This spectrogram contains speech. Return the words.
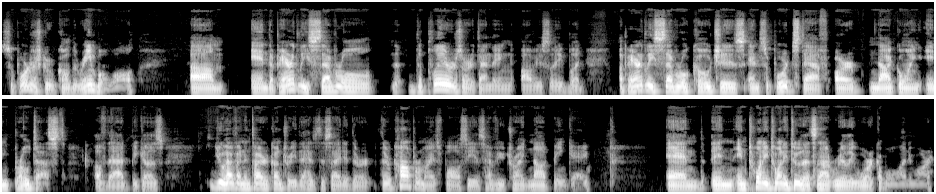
supporters group called the Rainbow Wall. Um, and apparently, several the players are attending, obviously, but apparently, several coaches and support staff are not going in protest of that because you have an entire country that has decided their their compromise policy is have you tried not being gay and in in 2022 that's not really workable anymore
